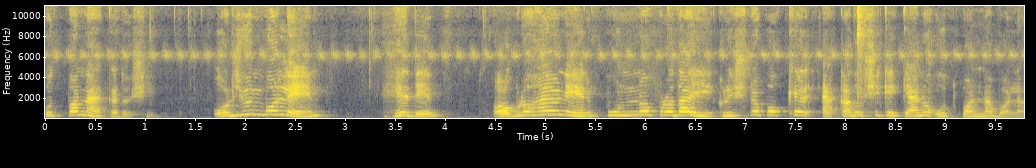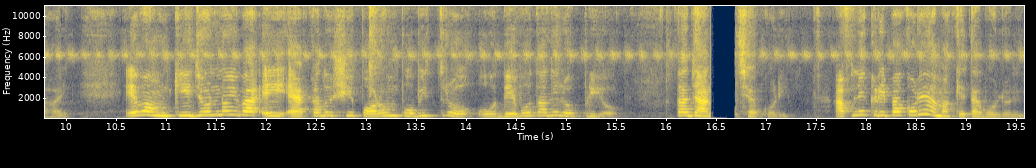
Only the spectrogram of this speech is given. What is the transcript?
উৎপন্না একাদশী। অর্জুন বললেন, হে দেব, অগ্রহায়ণের পুণ্যপ্রদায়ী কৃষ্ণপক্ষের একাদশীকে কেন উৎপন্না বলা হয়? এবং কি জন্যই বা এই একাদশী পরম পবিত্র ও দেবতাদেরও প্রিয়? তা জানতে ইচ্ছা করি। আপনি কৃপা করে আমাকে তা বলুন।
